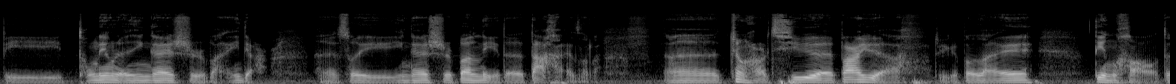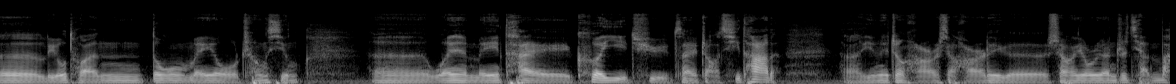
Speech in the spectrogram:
比同龄人应该是晚一点呃，所以应该是班里的大孩子了。呃，正好七月八月啊，这个本来定好的旅游团都没有成型，呃，我也没太刻意去再找其他的。啊，因为正好小孩这个上幼儿园之前吧，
